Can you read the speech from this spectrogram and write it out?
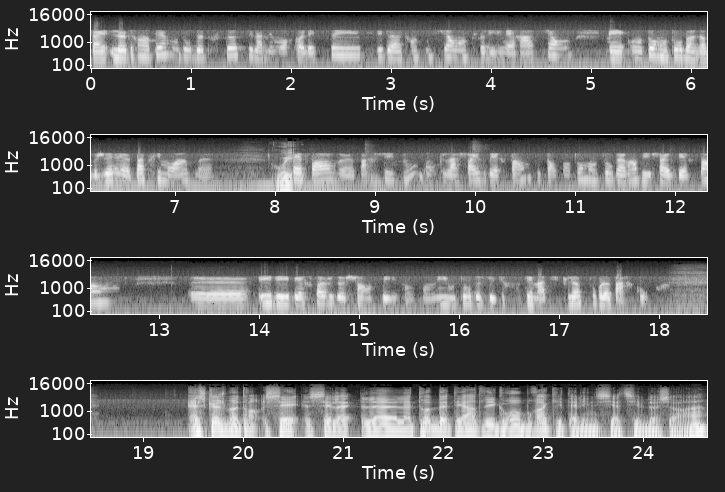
ben, le grand thème autour de tout ça, c'est la mémoire collective, l'idée de la transmission entre les générations, mais on tourne autour d'un objet euh, patrimoine euh, Oui. très fort euh, par chez nous, donc la chaise berçante. Donc on tourne autour vraiment des chaises berçantes euh, et des berceuses chantées. Donc on est autour de ces grandes thématiques-là pour le parcours. Est-ce que je me trompe? C'est, la, la- la troupe de théâtre Les Gros Bras qui est à l'initiative de ça, hein?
